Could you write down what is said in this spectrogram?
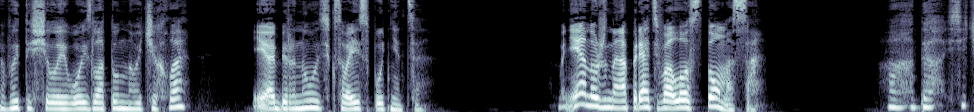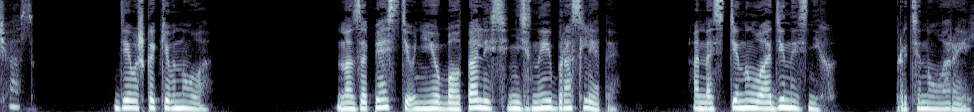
Вытащила его из латунного чехла — и обернулась к своей спутнице. «Мне нужна опрять волос Томаса». «А, да, сейчас». Девушка кивнула. На запястье у нее болтались нитяные браслеты. Она стянула один из них, протянула Рэй.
